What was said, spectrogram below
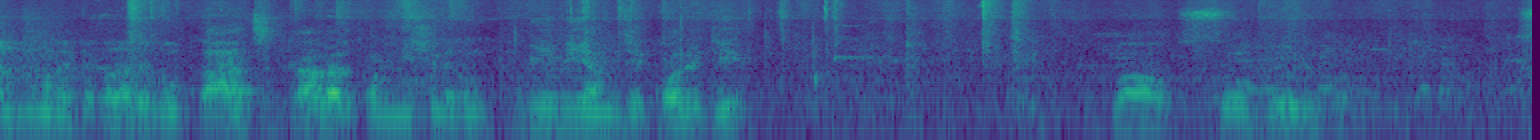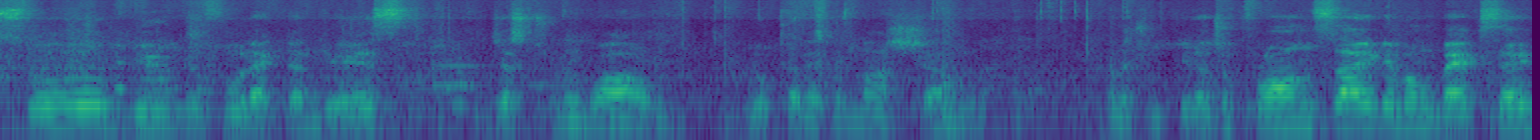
আনকমন একটা কালার এবং কাজ কালার কম্বিনেশন এবং প্রিমিয়াম যে quality wow so beautiful so beautiful একটা ড্রেস জাস্ট ওয়াও লুকটা দেখেন মাশাআল্লাহ মানে এটা হচ্ছে ফ্রন্ট সাইড এবং ব্যাক সাইড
